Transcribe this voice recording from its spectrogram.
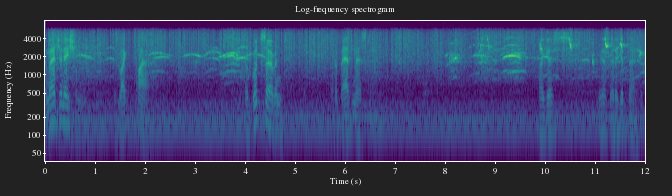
Imagination is like fire. A good servant, but a bad master. I guess we had better get back.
